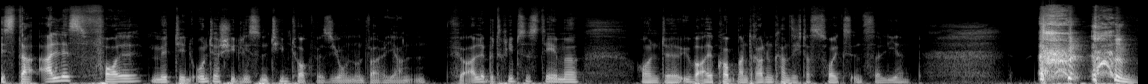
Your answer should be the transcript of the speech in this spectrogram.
ist da alles voll mit den unterschiedlichsten TeamTalk-Versionen und Varianten. Für alle Betriebssysteme und äh, überall kommt man dran und kann sich das Zeugs installieren.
